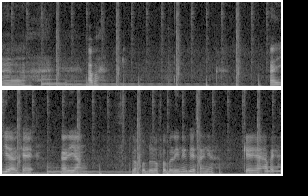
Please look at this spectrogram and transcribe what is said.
uh, apa? Uh, iya kayak uh, yang lovable lovable ini biasanya kayak apa ya?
